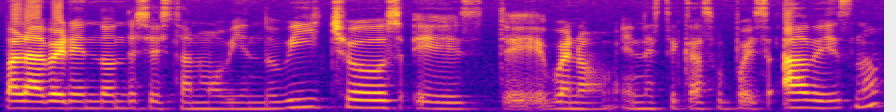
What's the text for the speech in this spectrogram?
para ver en dónde se están moviendo bichos, este, bueno, en este caso pues aves, ¿no?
